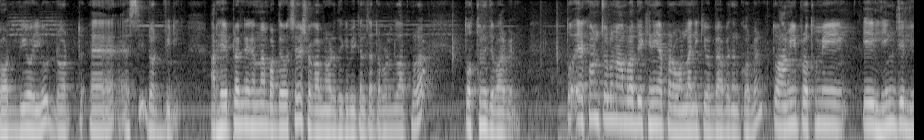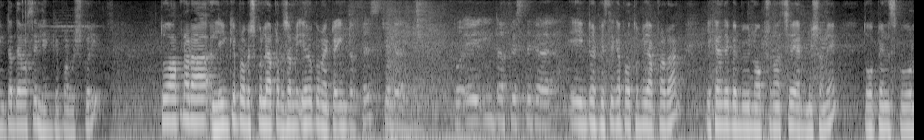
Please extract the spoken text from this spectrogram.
dot B O U dot A C dot B D আর হেল্পলাইন এখানে নাম্বার দেওয়া হচ্ছে সকাল নটা থেকে বিকাল চারটা পর্যন্ত আপনারা তথ্য নিতে পারবেন। তো এখন চলুন আমরা দেখে নিই আপনারা অনলাইনে কীভাবে আবেদন করবেন। তো আমি প্রথমে এই লিঙ্ক যে লিঙ্কটা দেওয়া আছে লিঙ্কে প্রবেশ করি। তো আপনারা লিঙ্কে প্রবেশ করলে আপনাদের সামনে এরকম একটা ইন্টারফেস চলে আসবে। তো এই ইন্টারফেস থেকে, এই ইন্টারফেস থেকে প্রথমেই আপনারা এখানে দেখবেন বিভিন্ন অপশন আছে অ্যাডমিশনে তো open school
